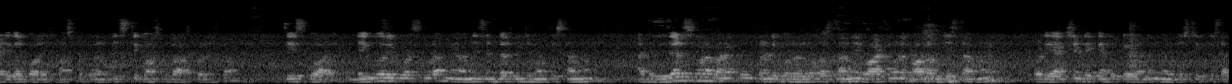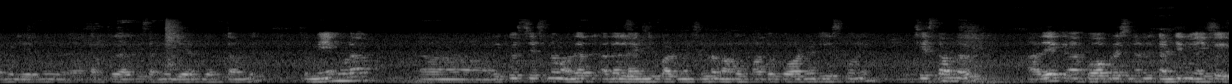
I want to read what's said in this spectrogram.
మెడికల్ కాలేజ్ హాస్పిటల్ కానీ డిస్ట్రిక్ట్ హాస్పిటల్ హాస్పిటల్స్లో తీసుకోవాలి. డెంగ్యూ రిపోర్ట్స్ కూడా మేము అన్ని సెంటర్స్ నుంచి పంపిస్తాము. అటు రిజల్ట్స్ కూడా మనకు ట్వంటీ ఫోర్ అవర్లో వస్తాయి వాటిని కూడా ఫాలోఅప్ చేస్తాము. ఒకటి యాక్షన్ టేక్ అని రిపేర్ అని మేము డిస్ట్రిక్ట్కి సబ్మిట్ చేయడం కలెక్టర్ గారికి సబ్మిట్ చేయడం జరుగుతూ ఉంది సో మేము కూడా రిక్వెస్ట్ చేస్తున్నాం. అదర్ అదర్ లైన్ డిపార్ట్మెంట్స్ కూడా మాకు మాతో కోఆర్డినేట్ చేసుకొని చేస్తూ ఉన్నారు. అదే కోఆపరేషన్ అనేది కంటిన్యూ అయిపోయి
